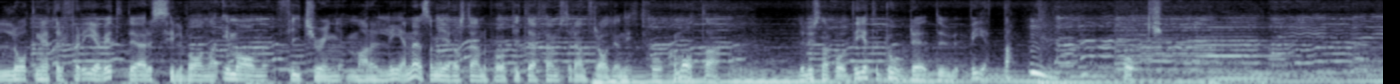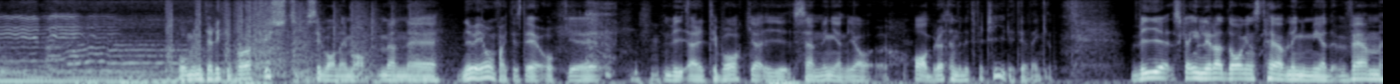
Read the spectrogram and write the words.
Låten heter För evigt. Det är Silvana Imam featuring Marlene som ger oss den på PTFM Studentradio 92,8. Du lyssnar på Det borde du veta. Och hon vill inte riktigt vara tyst, Silvana Imam, men eh, nu är hon faktiskt det och eh, vi är tillbaka i sändningen. Jag avbröt henne lite för tidigt helt enkelt. Vi ska inleda dagens tävling med Vem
